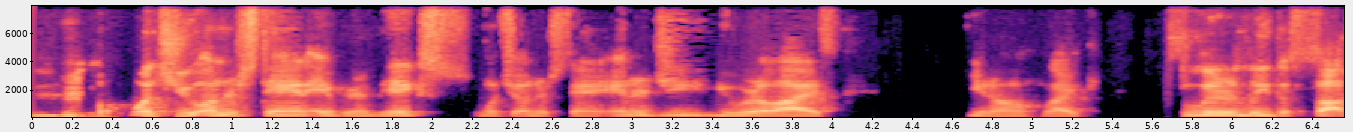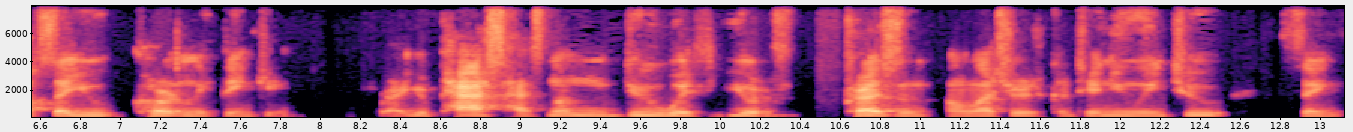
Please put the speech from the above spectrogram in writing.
Mhm. but once you understand Abraham Hicks, once you understand energy, you realize, you know, like it's literally the thoughts that you currently thinking, right? Your past has nothing to do with your present unless you're continuing to think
